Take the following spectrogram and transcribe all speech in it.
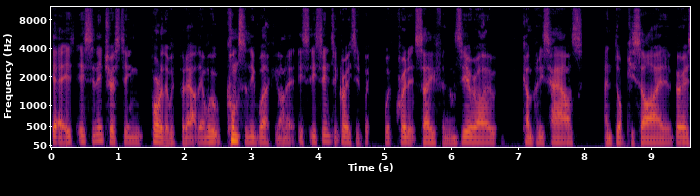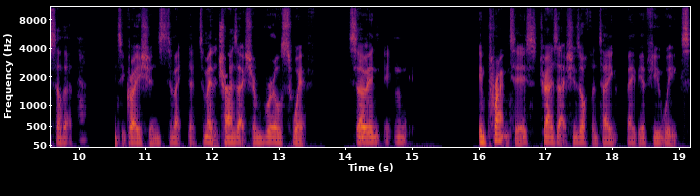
yeah, it, it's an interesting product that we've put out there. and We're constantly working on it. It's, it's integrated with, with Creditsafe and Xero, Companies House, and DocuSign, and various other integrations to make the, to make the transaction real swift. So in, in in practice, transactions often take maybe a few weeks.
